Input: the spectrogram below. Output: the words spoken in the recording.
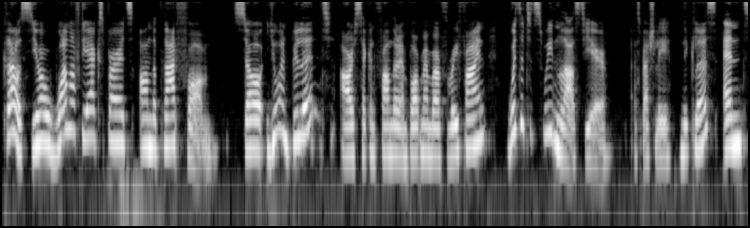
Claus, you're one of the experts on the platform. So, you and Bülent, our second founder and board member of Refine, visited Sweden last year, especially Niklas. And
